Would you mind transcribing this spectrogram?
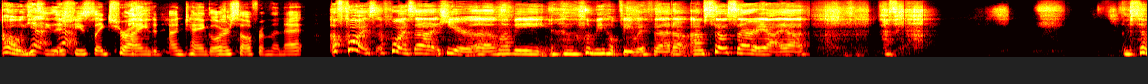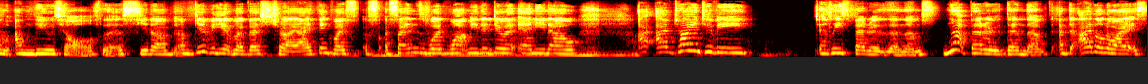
Oh yeah, see that yeah. she's like trying to untangle herself from the net. Of course, of course. Uh, here, uh, let me let me help you with that. Uh, I'm so sorry. I uh, I'm so I'm new to all of this. You know, I'm, I'm giving it my best try. I think my f- f- friends would want me to do it, and you know, I, I'm trying to be at least better than them. Not better than them. I, I don't know why. It's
